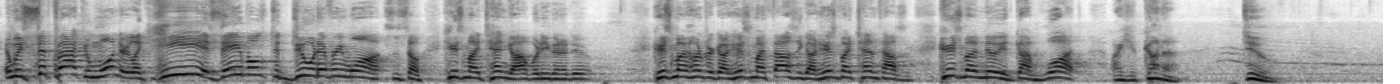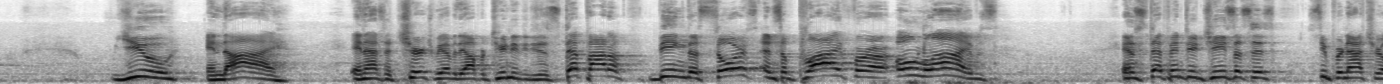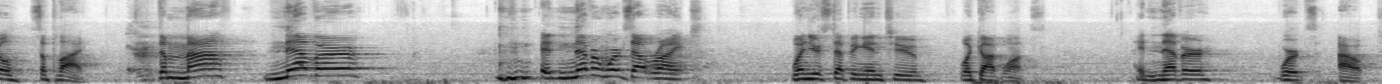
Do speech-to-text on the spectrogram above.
And we sit back and wonder, like, he is able to do whatever he wants. And so, here's my 10, God. What are you going to do? Here's my 100, God. Here's my 1,000, God. Here's my 10,000. Here's my million. God, what are you going to do. You and I, and as a church, we have the opportunity to step out of being the source and supply for our own lives and step into Jesus' supernatural supply. The math never, it never works out right when you're stepping into what God wants. It never works out.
